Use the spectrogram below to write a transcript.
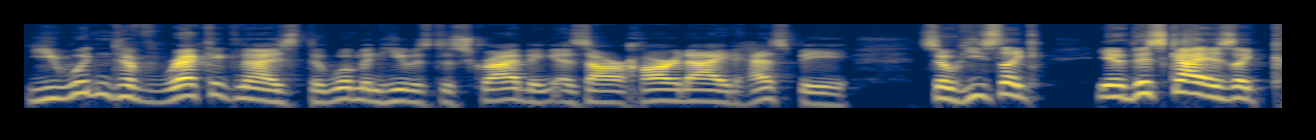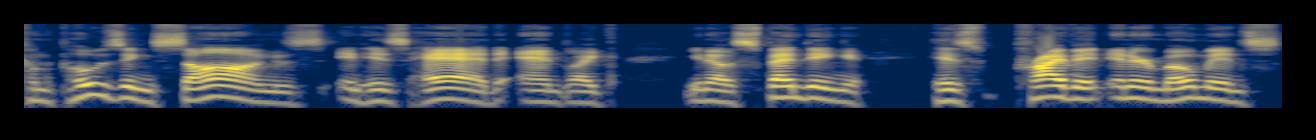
you wouldn't have recognized the woman he was describing as our hard-eyed Hespe. So he's like, you know, this guy is like composing songs in his head and like, you know, spending his private inner moments,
